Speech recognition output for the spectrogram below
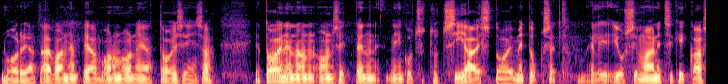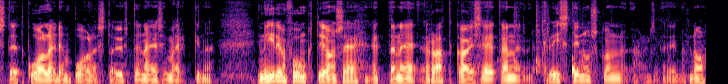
nuoria tai vanhempia mormoneja toisiinsa. Ja toinen on, on sitten niin kutsutut sijaistoimitukset, eli Jussi mainitsikin kasteet kuolleiden puolesta yhtenä esimerkkinä. Ja niiden funktio on se, että ne ratkaisee tämän kristinuskon, no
